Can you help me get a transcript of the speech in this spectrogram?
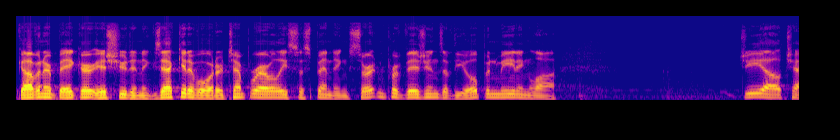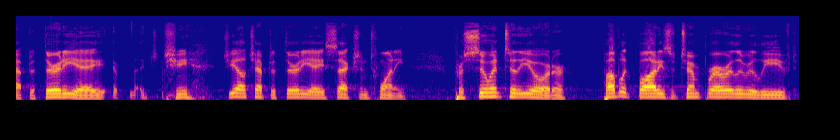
Governor Baker issued an executive order temporarily suspending certain provisions of the open meeting law GL Chapter 30A, G- GL Chapter 30A, Section 20. Pursuant to the order, public bodies are temporarily relieved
